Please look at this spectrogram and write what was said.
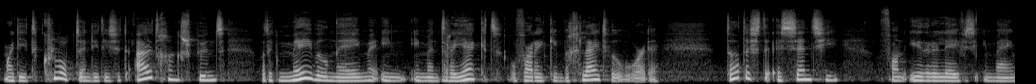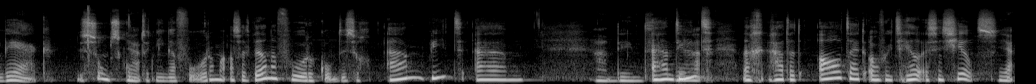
maar dit klopt en dit is het uitgangspunt wat ik mee wil nemen in, in mijn traject of waar ik in begeleid wil worden. Dat is de essentie van eerdere levens in mijn werk. Dus soms komt het niet naar voren, maar als het wel naar voren komt, dus zich aanbiedt, ehm, aandient, aandient dan gaat het altijd over iets heel essentieels. Ja.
